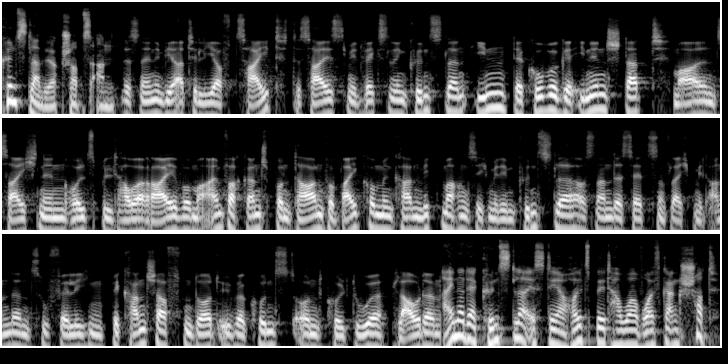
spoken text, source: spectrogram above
Künstlerworkshops an. Das nennen wir Atelier auf Zeit. Das heißt, mit wechselnden Künstlern in der Coburger Innenstadt malen, zeichnen, Holzbildhauerei, wo man einfach ganz spontan vorbeikommen kann, mitmachen, sich mit dem Künstler auseinandersetzen, vielleicht mit anderen zufälligen Bekanntschaften dort über Kunst und Kultur plaudern. Einer der Künstler ist der Holzbildhauer Bildhauer Wolfgang Schott.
